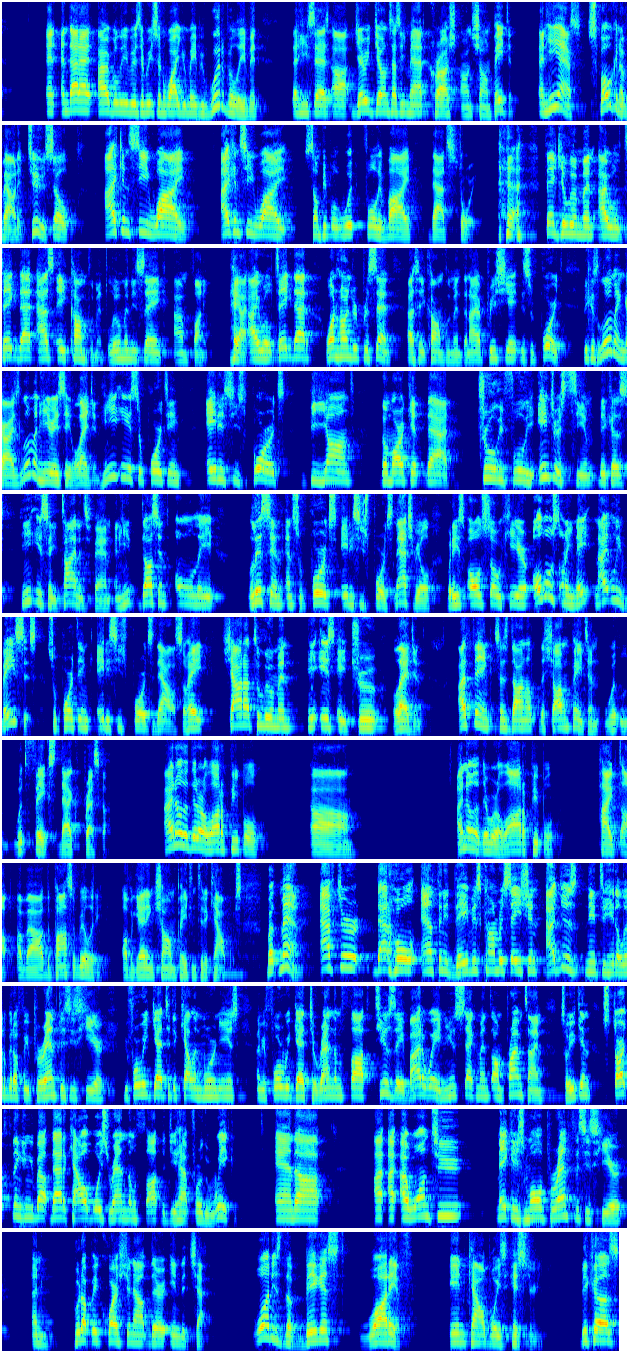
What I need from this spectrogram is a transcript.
and, and that I, I believe is the reason why you maybe would believe it, that he says uh, Jerry Jones has a mad crush on Sean Payton. And he has spoken about it too. So I can see why I can see why some people would fully buy that story. Thank you, Lumen. I will take that as a compliment. Lumen is saying I'm funny. Hey, I, will take that 100% as a compliment, and I appreciate the support because Lumen, guys, Lumen here is a legend. He is supporting A to Z Sports beyond the market that truly fully interests him because he is a Titans fan and he doesn't only listen and supports A to Z Sports Nashville, but he's also here almost on a nightly basis supporting A to Z Sports Dallas. So, hey, shout out to Lumen. He is a true legend. I think, says Donald, the Sean Payton would would fix Dak Prescott. I know that there are a lot of people. Uh, I know that there were a lot of people hyped up about the possibility of getting Sean Payton to the Cowboys. But man, after that whole Anthony Davis conversation, I just need to hit a little bit of a parenthesis here before we get to the Kellen Moore news and before we get to Random Thought Tuesday. By the way, new segment on primetime. So you can start thinking about that Cowboys random thought that you have for the week. And uh, I, I, I want to make a small parenthesis here and put up a question out there in the chat. What is the biggest what if in Cowboys history? Because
